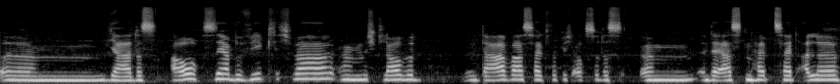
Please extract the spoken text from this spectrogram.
ähm, ja, das auch sehr beweglich war. Ähm, ich glaube, da war es halt wirklich auch so, dass ähm, in der ersten Halbzeit alle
